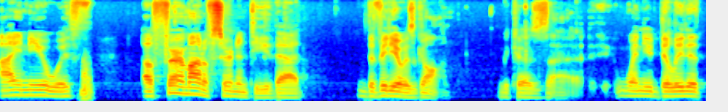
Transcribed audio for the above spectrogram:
I knew with a fair amount of certainty that the video is gone because uh, when you delete it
